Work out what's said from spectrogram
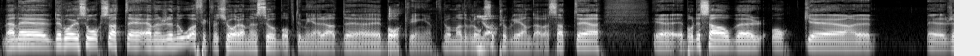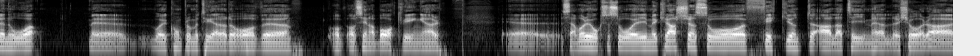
Men eh, det var ju så också att eh, även Renault fick väl köra med en suboptimerad eh, bakvinge. De hade väl också ja. problem där. Va? Så att eh, eh både Sauber och eh, var ju komprometterade av, av, av, sina bakvingar. sen var det också så i och med kraschen så fick ju inte alla team heller köra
